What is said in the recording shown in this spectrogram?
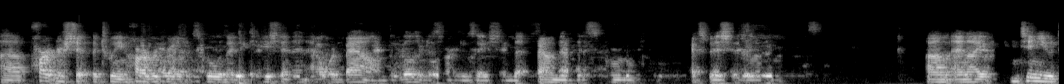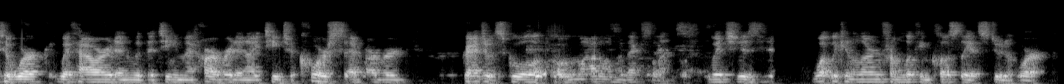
uh, partnership between Harvard Graduate School of Education and Outward Bound, the wilderness organization that founded this group, Expeditionary Learning. Um, and I continue to work with Howard and with the team at Harvard, and I teach a course at Harvard Graduate School called Models of Excellence, which is what we can learn from looking closely at student work.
